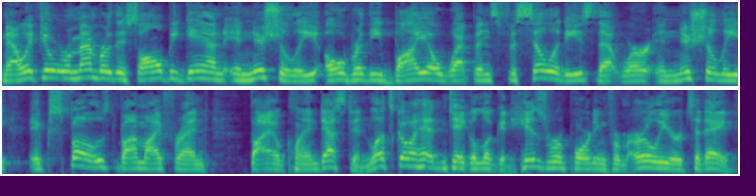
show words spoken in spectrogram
Now, if you'll remember, this all began initially over the bioweapons facilities that were initially exposed by my friend BioClandestine. Let's go ahead and take a look at his reporting from earlier today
